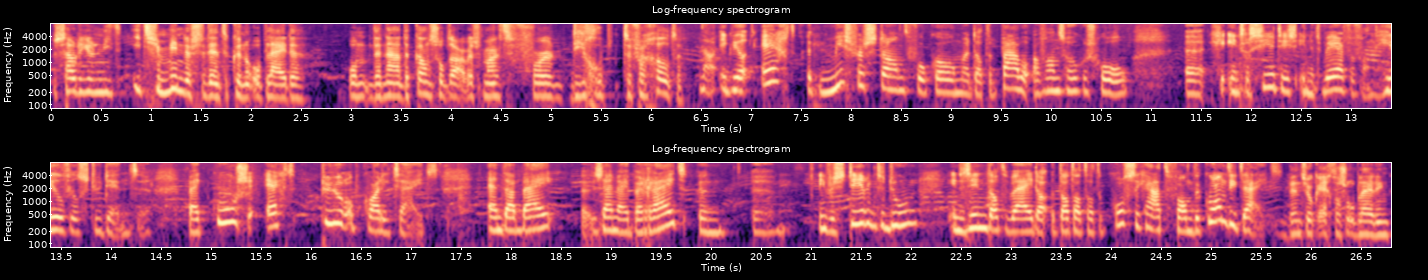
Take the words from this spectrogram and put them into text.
Zouden jullie niet ietsje minder studenten kunnen opleiden om daarna de kansen op de arbeidsmarkt voor die groep te vergroten? Nou, ik wil echt het misverstand voorkomen dat de Pabo Avans Hogeschool uh, geïnteresseerd is in het werven van heel veel studenten. Wij koersen echt puur op kwaliteit. En daarbij uh, zijn wij bereid een uh, investering te doen... in de zin dat wij dat, dat, dat, de kosten gaat van de kwantiteit. Bent u ook echt als opleiding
